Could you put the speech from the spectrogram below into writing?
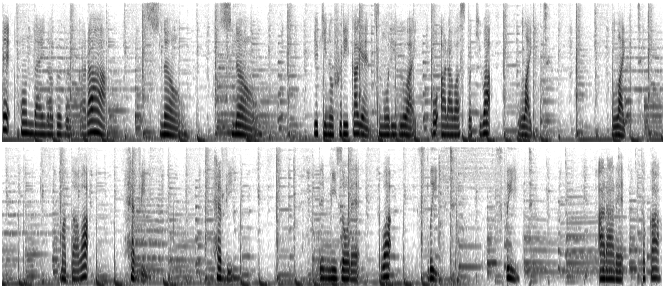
で本題の部分から snow snow 雪の降り加減積もり具合を表すときは light light または heavy heavy でみぞれは sleet sleet あられとか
